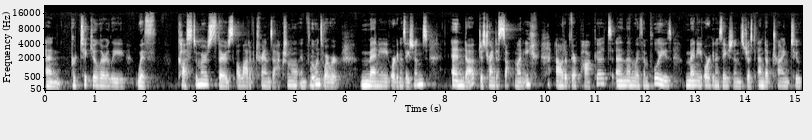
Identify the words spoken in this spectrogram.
And particularly with customers, there's a lot of transactional influence mm-hmm. where many organizations end up just trying to suck money out of their pockets. And then with employees, many organizations just end up trying to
